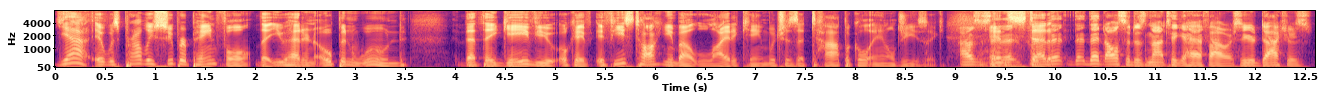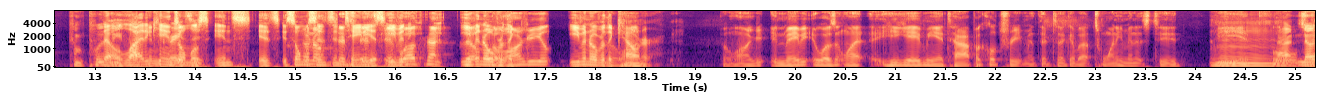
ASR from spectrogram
yeah, it was probably super painful that you had an open wound that they gave you. Okay, if, if he's talking about lidocaine, which is a topical analgesic, I was going to say instead that, that, that, that also does not take a half hour. So your doctor's completely no, fucking lidocaine's crazy. almost inst, it's it's almost no, it's- instantaneous, it's- it- even well, not- even the- over the the, you- even over the, the counter. The longer, and maybe it wasn't like he gave me a topical treatment that took about 20 minutes to be in full. No, no,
